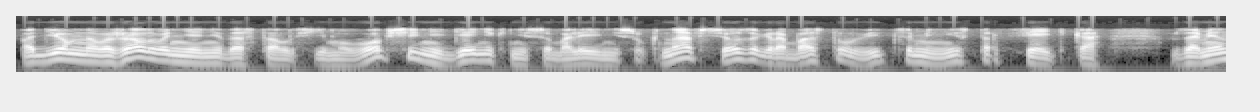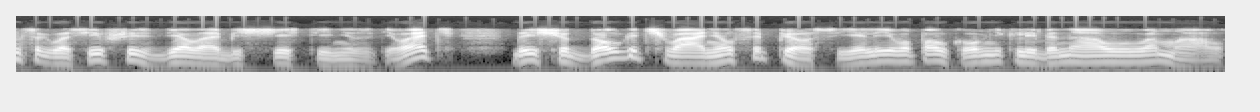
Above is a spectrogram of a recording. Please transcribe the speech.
Подъемного жалования не досталось ему вовсе, ни денег, ни соболей, ни сукна, все загробастал вице-министр Федька, взамен согласившись дело о бесчестии не затевать, да еще долго чванился пес, еле его полковник Либенау ломал.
